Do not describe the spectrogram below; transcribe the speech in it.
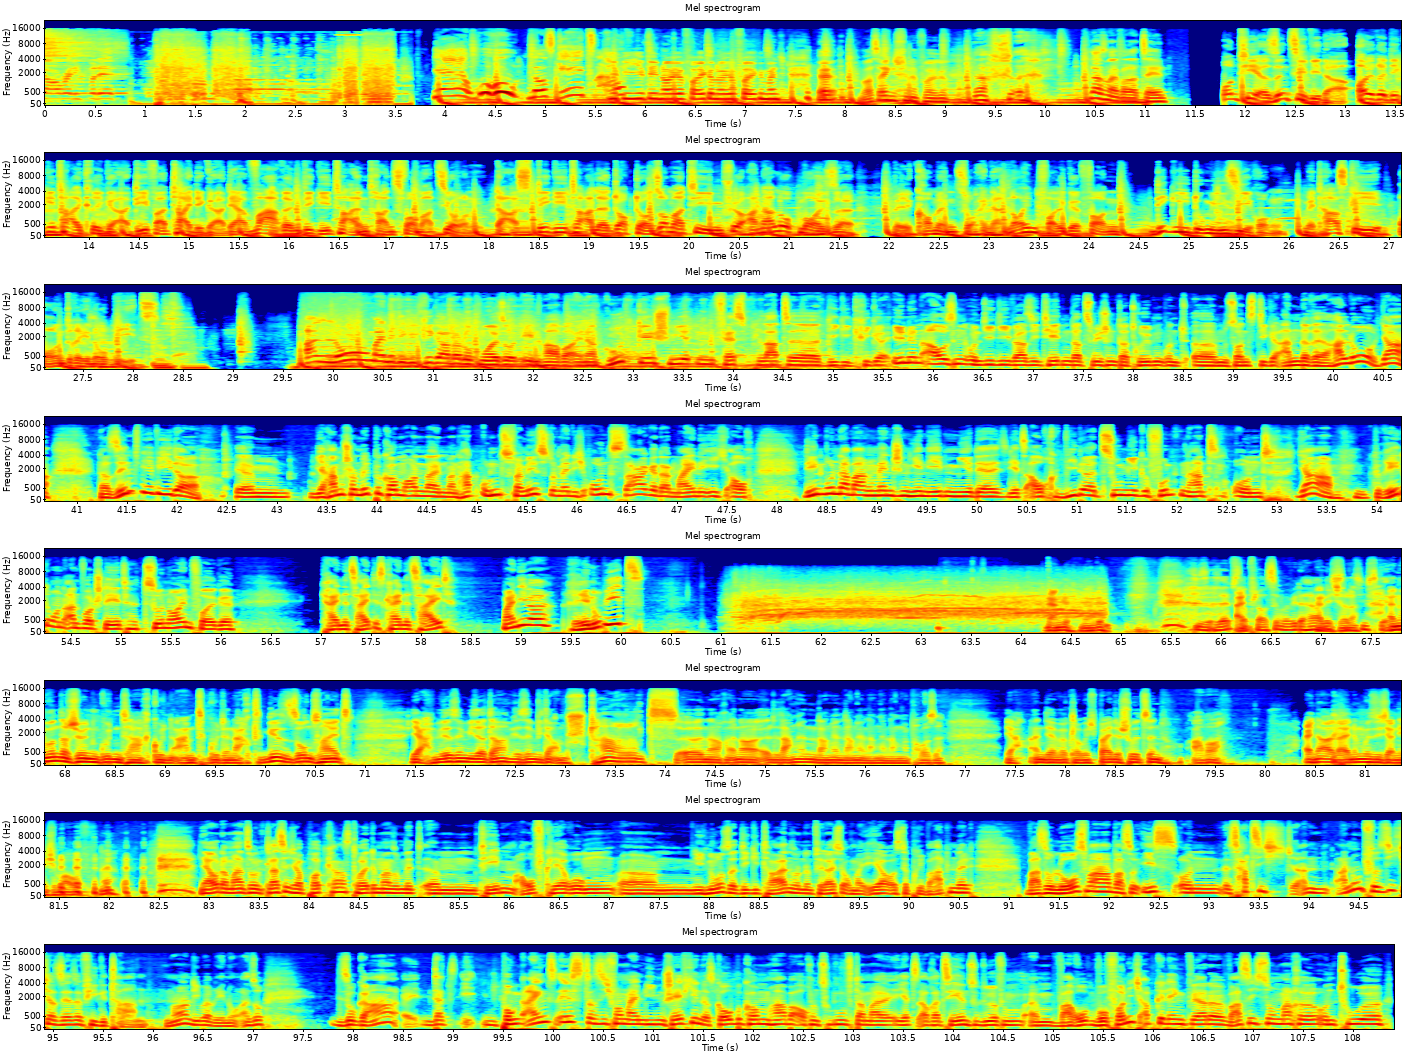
Y'all ready for this? Yeah, wuhu, los geht's. Yippie, yippie, neue Folge, neue Folge, Mensch. Äh, was eigentlich für eine Folge? Ach, äh, lass ihn einfach erzählen. Und hier sind sie wieder, eure Digitalkrieger, die Verteidiger der wahren digitalen Transformation. Das digitale Dr. Sommer-Team für Analogmäuse. Willkommen zu einer neuen Folge von Digidumisierung mit Husky und Reno Beats. Hallo, meine Digi-Krieger Analogmäuse und Inhaber einer gut geschmierten Festplatte, Digi-Krieger innen, außen und die Diversitäten dazwischen, da drüben und ähm, sonstige andere. Hallo, ja, da sind wir wieder. Ähm, wir haben schon mitbekommen online, man hat uns vermisst und wenn ich uns sage, dann meine ich auch den wunderbaren Menschen hier neben mir, der jetzt auch wieder zu mir gefunden hat und ja, Rede und Antwort steht zur neuen Folge. Keine Zeit ist keine Zeit. Mein lieber Reno Beats. Danke, danke. Dieser Selbstapplaus immer wieder herrlich. Herrlich, oder? Einen wunderschönen guten Tag, guten Abend, gute Nacht, Gesundheit. Ja, wir sind wieder da, wir sind wieder am Start äh, nach einer langen, langen, langen, langen, langen Pause. Ja, an der wir, glaube ich, beide schuld sind. Aber einer alleine muss ich ja nicht immer auf. Ne? Ja, oder mal so ein klassischer Podcast, heute mal so mit ähm, Themen, Aufklärung, ähm, nicht nur aus der digitalen, sondern vielleicht auch mal eher aus der privaten Welt, was so los war, was so ist. Und es hat sich an, an und für sich ja sehr, sehr viel getan, ne, lieber Reno. Also sogar, äh, das, Punkt 1 ist, dass ich von meinem lieben Schäfchen das Go bekommen habe, auch in Zukunft da mal jetzt auch erzählen zu dürfen, ähm, warum, wovon ich abgelenkt werde, was ich so mache und tue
